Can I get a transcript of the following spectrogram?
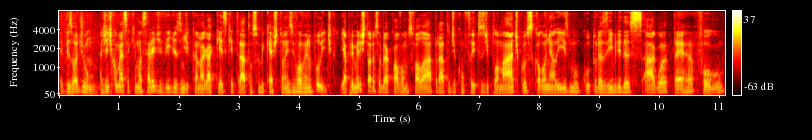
episódio 1. A gente começa aqui uma série de vídeos indicando HQs que tratam sobre questões envolvendo política. E a primeira história sobre a qual vamos falar trata de conflitos diplomáticos, colonialismo, culturas híbridas, água, terra, fogo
